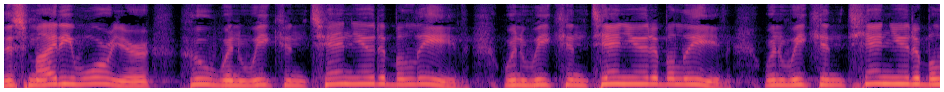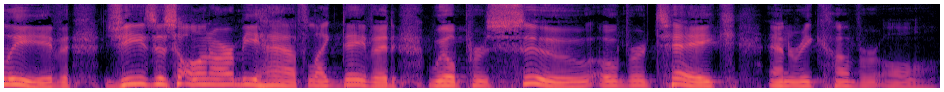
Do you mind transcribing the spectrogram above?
This mighty warrior who, when we continue to believe, when we continue to believe, when we continue to believe, Jesus on our behalf, like David, will pursue, overtake, and recover all.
